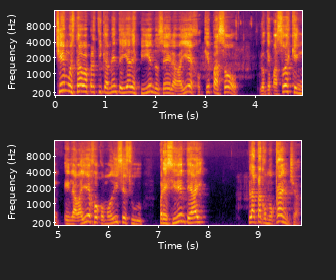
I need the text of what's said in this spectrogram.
Chemo estaba prácticamente ya despidiéndose de Lavallejo. ¿Qué pasó? Lo que pasó es que en, en Lavallejo, como dice su presidente, hay plata como cancha.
